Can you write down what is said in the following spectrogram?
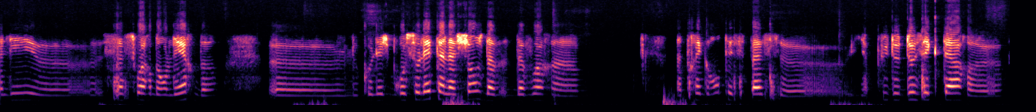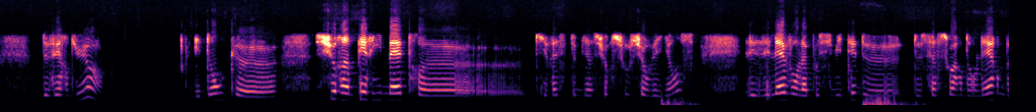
aller s'asseoir dans l'herbe. le collège Brossolette a la chance d'avoir un, un, très grand espace il y a plus de 2 hectares euh, de verdure. Et donc, euh, sur un périmètre euh, qui reste bien sûr sous surveillance, les élèves ont la possibilité de, s'asseoir dans l'herbe,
